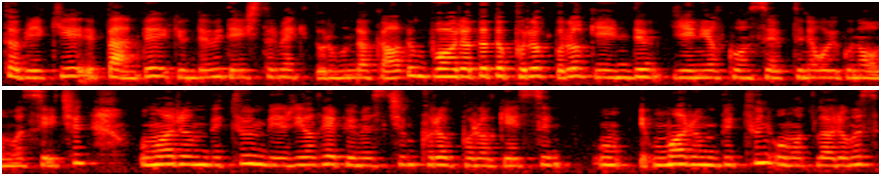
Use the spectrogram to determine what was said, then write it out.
tabii ki ben de gündemi değiştirmek durumunda kaldım. Bu arada da pırıl pırıl giyindim yeni yıl konseptine uygun olması için. Umarım bütün bir yıl hepimiz için pırıl pırıl geçsin. Um- Umarım bütün umutlarımız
